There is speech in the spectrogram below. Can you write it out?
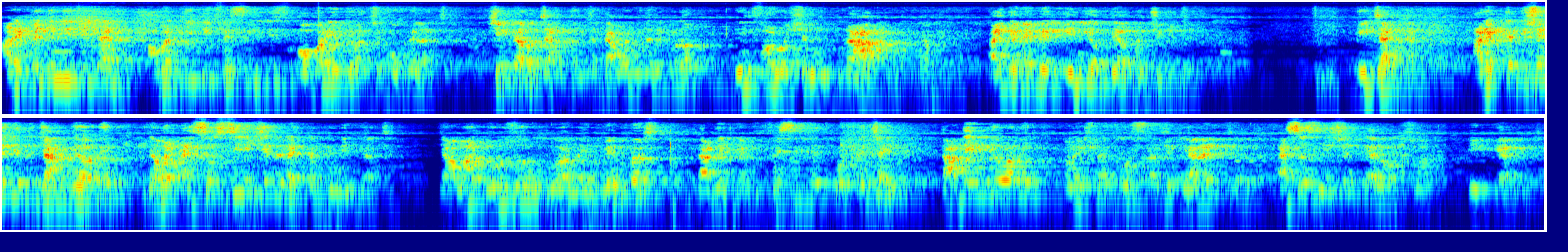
আরেকটা জিনিস যেটা, আমার কি কি ফেসিলিটিস অপারিত আছে ওপেন আছে, সেটা আমার জানতাম যাতে আমার ভিতরে কোনো ইনফরমেশন না I can avail any of the opportunity এই চারটা। আরেকটা বিষয় যেটা জানতে হবে, যে আমার অ্যাসোসিয়েশনের একটা ভূমিকা আছে। যে আমার দোজ হু আর মাই মেম্বার্স তাদেরকে আমি ফেসিলিটেট করতে চাই। তাদেরকেও আমি অনেক সময় প্রশ্ন আছে guarantee association can also guarantee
